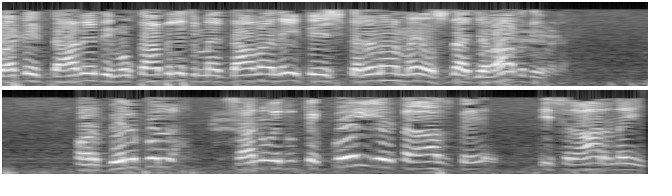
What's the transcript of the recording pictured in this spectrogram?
تے دعوے دے مقابلے چ میں دعوی نہیں پیش کرنا میں اس دا جواب دینا اور بالکل سانو یہ کوئی اعتراض پہ اسرار نہیں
